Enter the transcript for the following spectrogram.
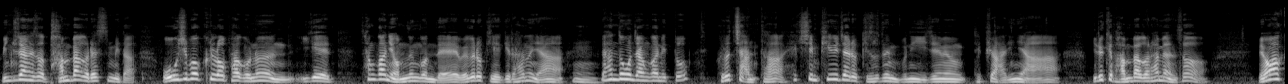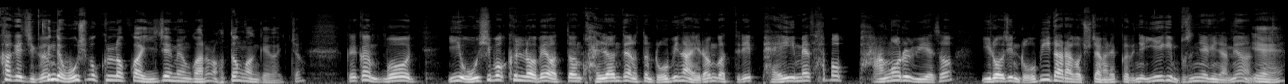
민주당에서 반박을 했습니다. 50억 클럽하고는 이게 상관이 없는 건데 왜 그렇게 얘기를 하느냐. 음. 한동훈 장관이 또 그렇지 않다. 핵심 피의자로 기소된 분이 이재명 대표 아니냐. 이렇게 반박을 하면서 명확하게 지금 근데 55 클럽과 이재명과는 어떤 관계가 있죠? 그러니까 뭐 이55 클럽의 어떤 관련된 어떤 로비나 이런 것들이 배임의 사법 방어를 위해서 이루어진 로비다라고 주장을 했거든요. 이 얘기 무슨 얘기냐면 예.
